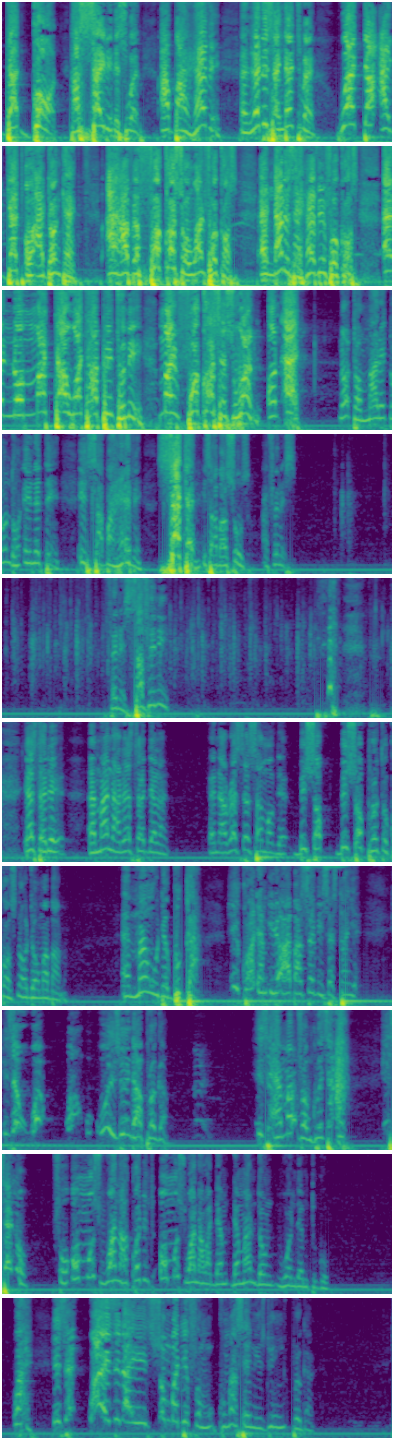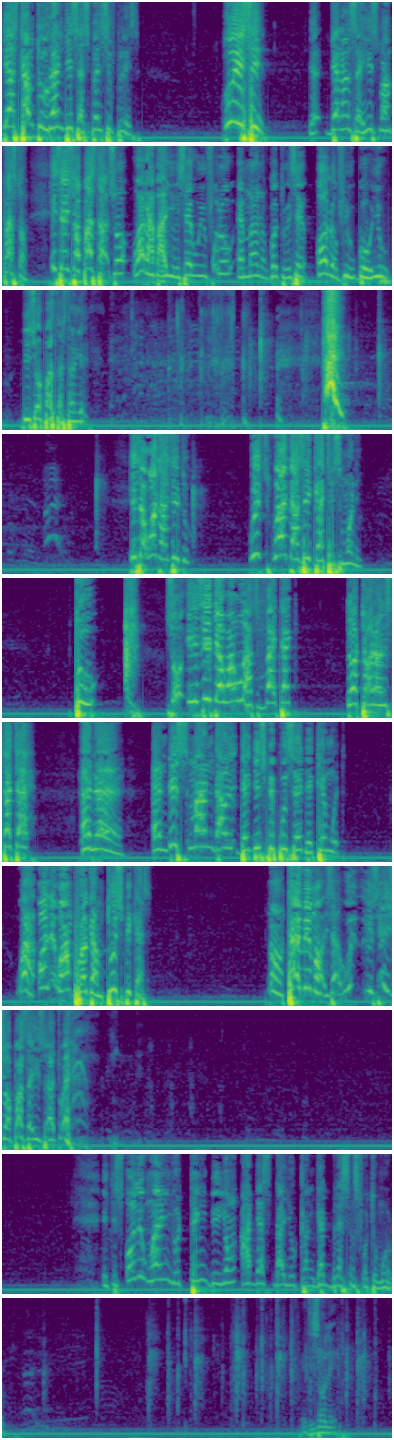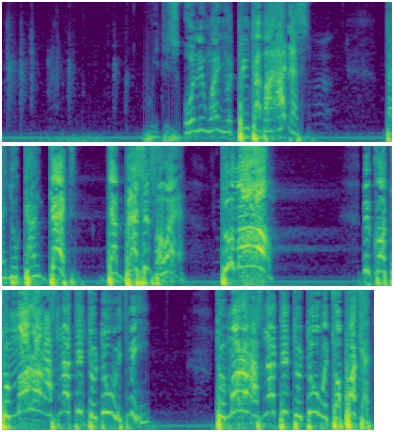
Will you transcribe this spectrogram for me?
that God has said in His word about heaven. And ladies and gentlemen, whether I get or I don't get, I have a focus on one focus, and that is a heaven focus. And no matter what happened to me, my focus is one on earth, not on marriage, not on anything. It's about heaven. Second, it's about souls. I finish. Finish. Safini. Yesterday, a man arrested Dylan and arrested some of the bishop bishop protocols. No, don't A man with a car. He called them in the Abba service. He said, what, what, Who is doing that program? He said, A man from Kuwait. Ah. He said, No. For almost one, according to almost one hour, the, the man don't want them to go. Why? He said, Why is it that he's somebody from Kumasi and he's doing program? He has come to rent this expensive place. Who is he? The general said, He's my pastor. He said, He's your pastor. So what about you? He said, We follow a man of God to. He said, All of you go, you. He's your pastor. Stand here. hey! He said, What does he do? Which where does he get his money? To ah, so is he the one who has invited Dr. Anstata and uh, and this man that these people say they came with? Well, only one program, two speakers. No, tell me more. He said, you say your pastor is at work. it is only when you think beyond others that you can get blessings for tomorrow. It is only. It is only when you think about others that you can get the blessings for where? Tomorrow. Because tomorrow has nothing to do with me. Tomorrow has nothing to do with your pocket.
